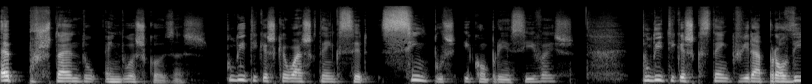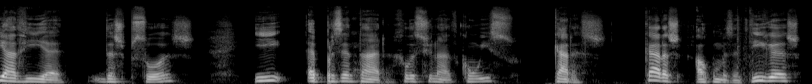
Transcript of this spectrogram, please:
apostando em duas coisas. Políticas que eu acho que têm que ser simples e compreensíveis, políticas que se têm que virar para o dia a dia das pessoas e apresentar, relacionado com isso, caras. Caras, algumas antigas,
